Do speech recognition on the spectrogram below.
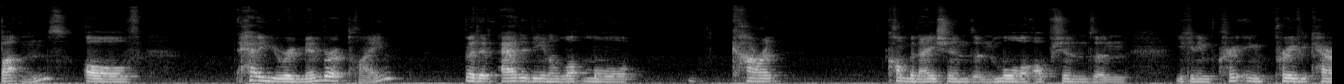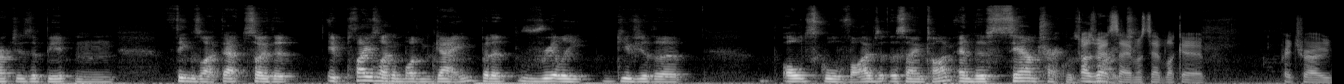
buttons of how you remember it playing, but it added in a lot more current combinations and more options, and you can incre- improve your characters a bit and things like that, so that it plays like a modern game, but it really gives you the old school vibes at the same time. And the soundtrack was. I was about to say it must have like a retro.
